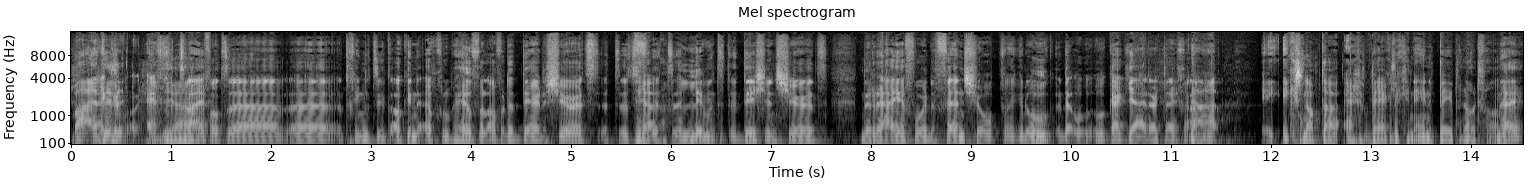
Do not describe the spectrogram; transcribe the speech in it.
Maar Ja, het ik is, heb echt ja. getwijfeld. eh, eh, het ging natuurlijk ook in de appgroep heel veel over dat derde shirt. Het, het, het eh, limited edition shirt. De rijen voor de fanshop. Ik bedoel, hoe, de- hoe, hoe kijk jij daar tegenaan? Ik snap daar echt werkelijk geen ene pepernoot van. nee?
